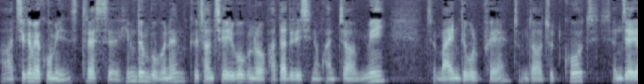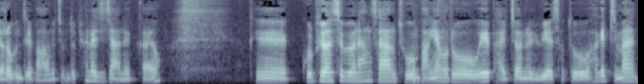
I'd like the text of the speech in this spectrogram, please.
어, 지금의 고민, 스트레스, 힘든 부분은 그 전체의 일부분으로 받아들이시는 관점이 좀 마인드 골프에 좀 더 좋고 현재 여러분들의 마음이 좀 더 편해지지 않을까요? 그 골프 연습은 항상 좋은 방향으로의 발전을 위해서도 하겠지만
